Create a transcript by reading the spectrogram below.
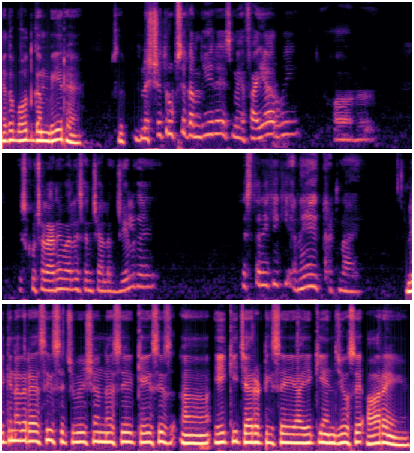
ये तो बहुत गंभीर है। निश्चित रूप से गंभीर है इसमें एफआईआर हुई और इसको चलाने वाले संचालक जेल गए। इस तरीके की अनेक घटनाएँ। लेकिन अगर ऐसी सिचुएशन ऐसे केसेस एक ही चैरिटी से या एक ही एनजीओ से आ रहे हैं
